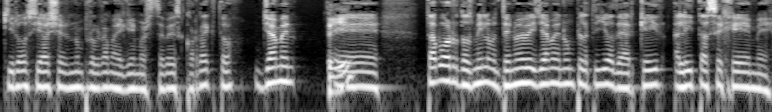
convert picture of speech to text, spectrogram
Quiroz y Asher en un programa de Gamers TV, es correcto. Llamen eh, Tabor 2099, llamen un platillo de arcade Alita CGM.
